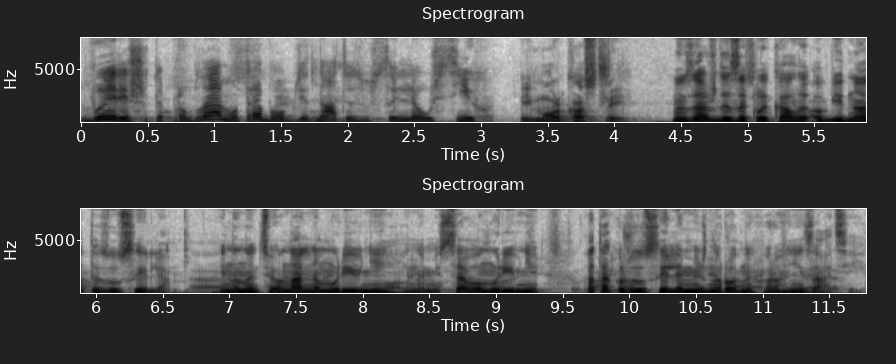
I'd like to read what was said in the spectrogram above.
вирішити проблему, треба об'єднати зусилля усіх. Ми завжди закликали об'єднати зусилля і на національному рівні, і на місцевому рівні, а також зусилля міжнародних організацій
